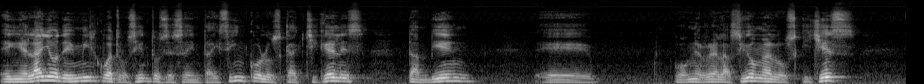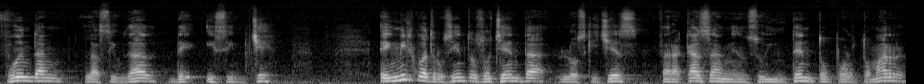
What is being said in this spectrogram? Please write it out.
En el año de 1465 los cachiqueles también eh, con relación a los quichés, fundan la ciudad de Isimché. En 1480 los quichés fracasan en su intento por tomar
